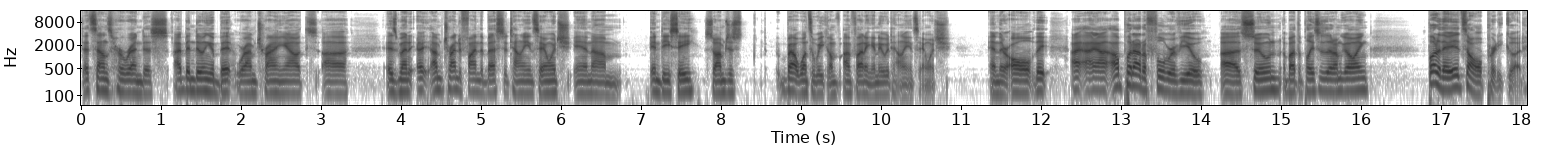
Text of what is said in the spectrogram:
That sounds horrendous. I've been doing a bit where I'm trying out uh, as many. I- I'm trying to find the best Italian sandwich in um in DC. So I'm just about once a week. I'm I'm finding a new Italian sandwich, and they're all they. I, I I'll put out a full review uh, soon about the places that I'm going. But it's all pretty good.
